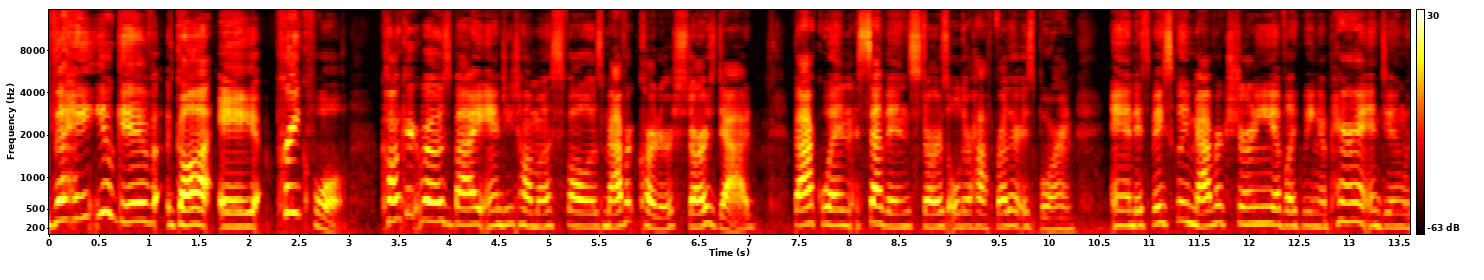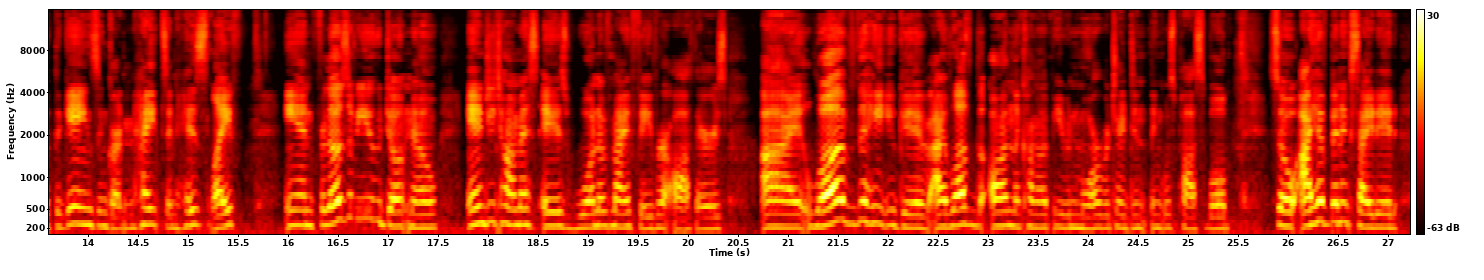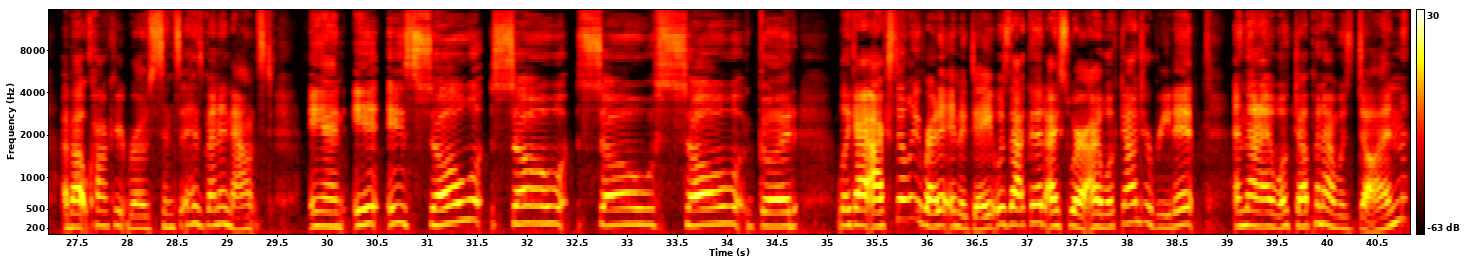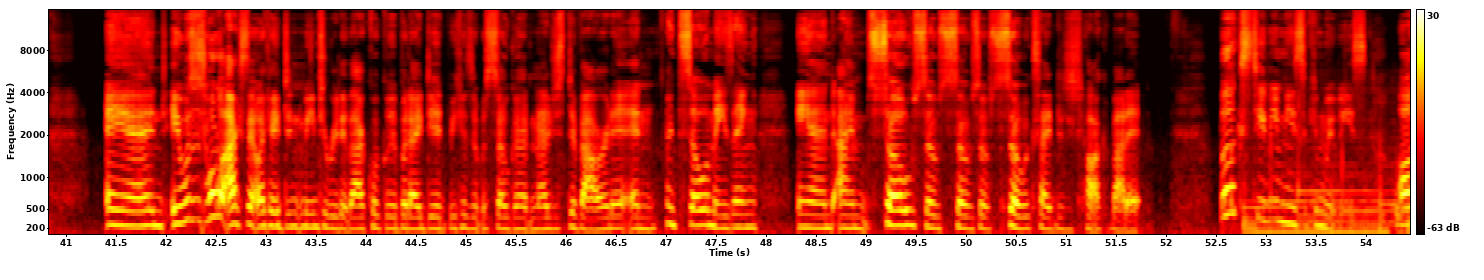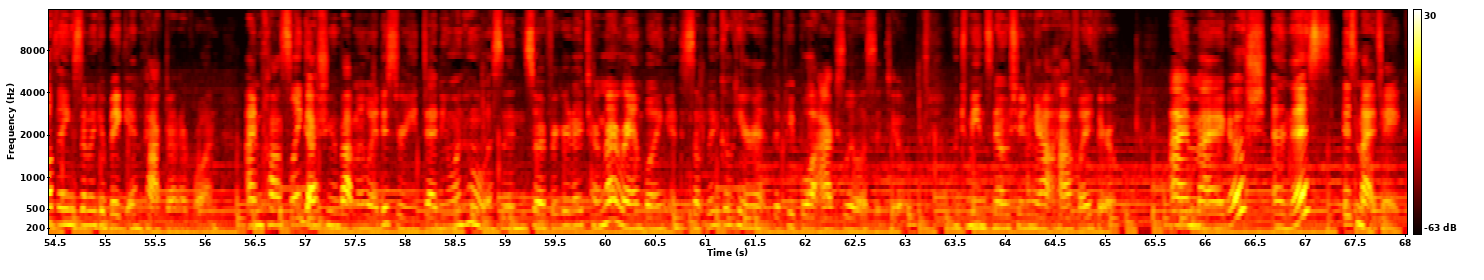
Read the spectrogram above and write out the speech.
The Hate You Give got a prequel. Concrete Rose by Angie Thomas follows Maverick Carter, Star's dad, back when Seven, Star's older half brother, is born. And it's basically Maverick's journey of like being a parent and dealing with the gangs in Garden Heights and his life. And for those of you who don't know, Angie Thomas is one of my favorite authors. I love The Hate You Give. I love On the Come Up even more, which I didn't think was possible. So I have been excited about Concrete Rose since it has been announced. And it is so, so, so, so good. Like, I accidentally read it in a day. It was that good. I swear. I looked down to read it, and then I looked up and I was done. And it was a total accident. Like, I didn't mean to read it that quickly, but I did because it was so good. And I just devoured it. And it's so amazing. And I'm so, so, so, so, so excited to talk about it. Books, TV, music, and movies. All things that make a big impact on everyone. I'm constantly gushing about my latest read to anyone who will listen, so I figured I'd turn my rambling into something coherent that people will actually listen to, which means no tuning out halfway through. I'm Maya Ghosh, and this is my take.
